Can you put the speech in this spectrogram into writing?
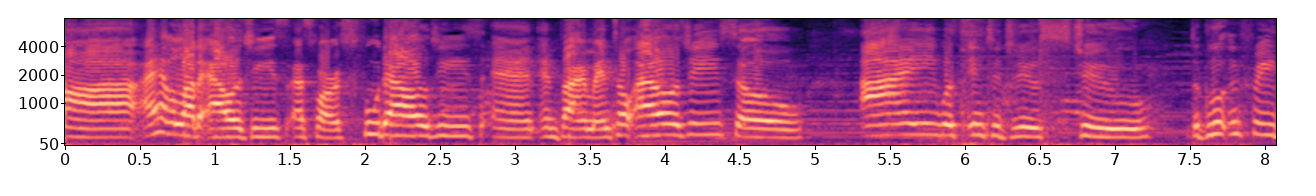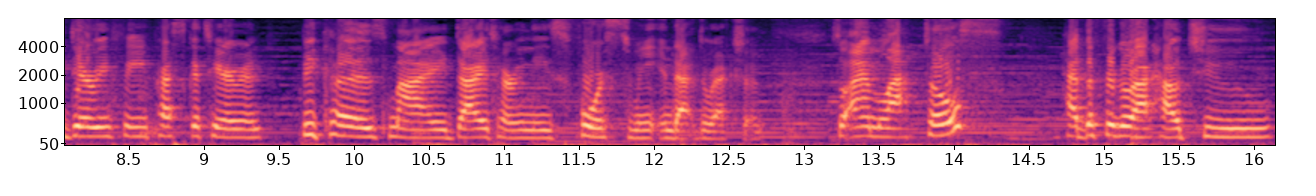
uh, I have a lot of allergies as far as food allergies and environmental allergies. So I was introduced to the gluten free, dairy free, pescatarian because my dietary needs forced me in that direction. So I am lactose, had to figure out how to,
